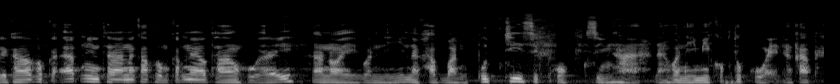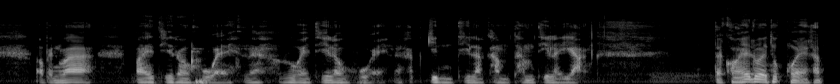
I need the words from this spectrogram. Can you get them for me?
สวัสดีครับพบกับแอดมินทนนะครับผมกับแนวทางหวยฮานอยวันนี้นะครับวันพุธที่ 16 สิงหานะวันนี้มีครบทุกหวยนะครับ เอาเป็นว่าไปทีละหวยนะรวยทีละหวยนะครับ กินทีละคำทำทีละอย่าง แต่ขอให้รวยทุกหวยครับ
